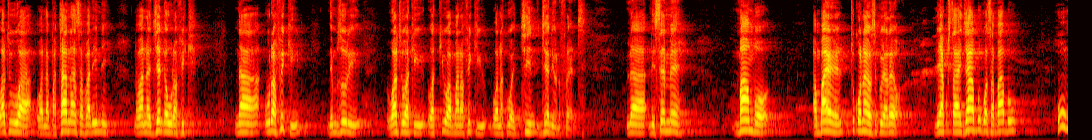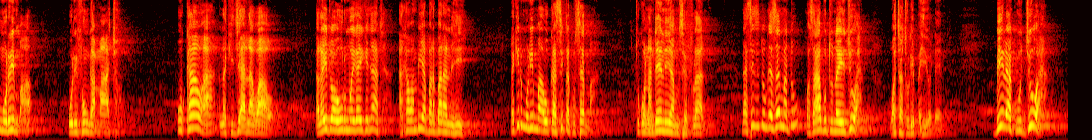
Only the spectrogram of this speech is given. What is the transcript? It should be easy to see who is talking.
Speaker 1: watu wa, wanapatana safarini na wanajenga urafiki, na urafiki ni mzuri. Watu waki, wakiwa marafiki wanakuwa genuine friends, na niseme mambo ambaye tuko nayo siku ya leo ni ya kustaajabu, kwa sababu huu mlima ulifunga macho, ukawa na kijana wao anaitwa Uhuru Muigai Kenyatta, akawaambia barabara ni hii, lakini mlima ukasita kusema tuko na deni ya mse fulani, na sisi tungesema tu kwa sababu tunaijua, wacha tulipe hiyo deni, bila kujua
